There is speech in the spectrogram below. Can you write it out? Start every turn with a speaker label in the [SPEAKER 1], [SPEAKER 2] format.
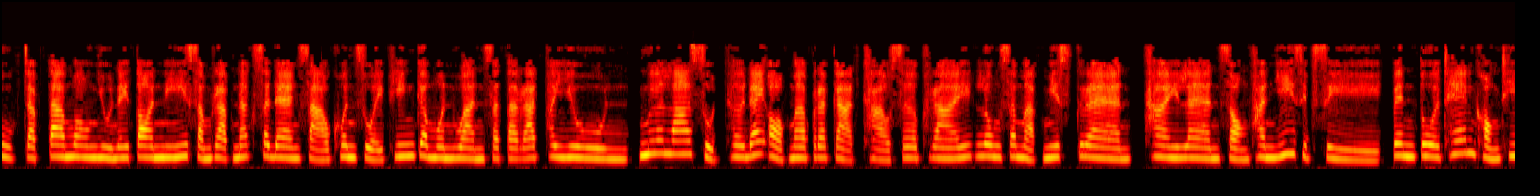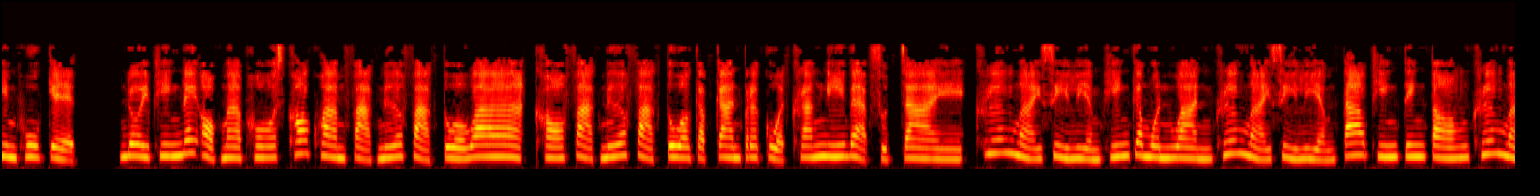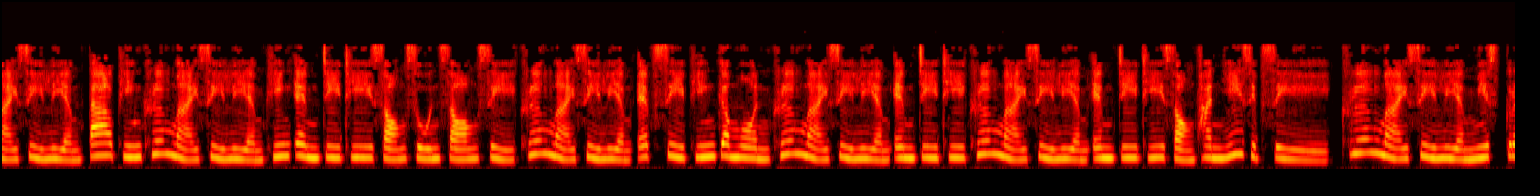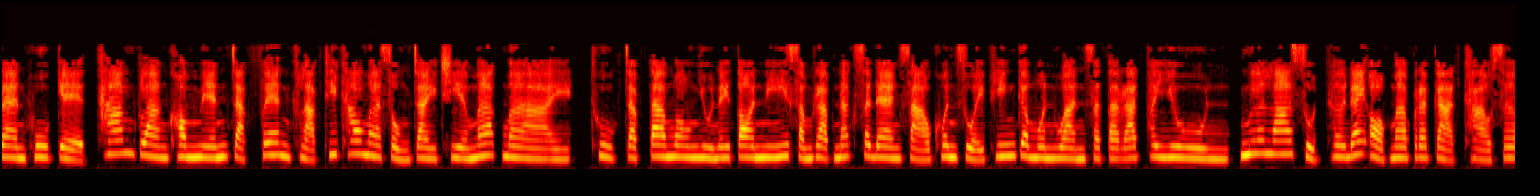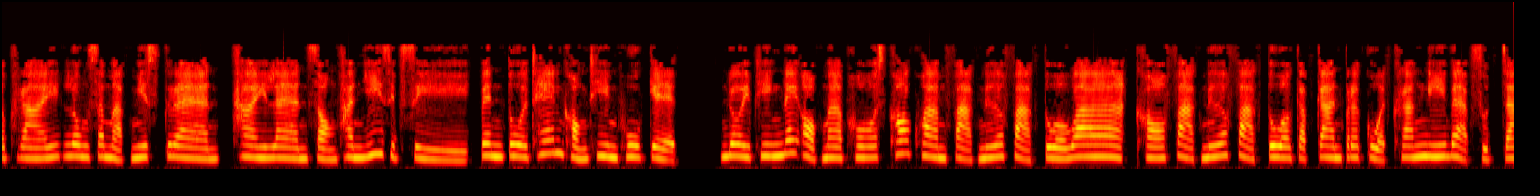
[SPEAKER 1] ถูกจับตามองอยู่ในตอนนี้สำหรับนักแสดงสาวคนสวยพิงค์กมลวันสตรัตพยูนเมื่อล่าสุดเธอได้ออกมาประกาศข่าวเซอร์ไพรส์ลงสมัครมิสแกรนด์ไทยแลนด์ 2024 เป็นตัวแทนของทีมภูเก็ต โดยพิงได้ออกมาโพสต์ข้อความฝากเนื้อฝากตัวว่า ขอฝากเนื้อฝากตัวกับการประกวดครั้งนี้แบบสุดใจ เครื่องหมายสี่เหลี่ยมพิงกมลวัน เครื่องหมายสี่เหลี่ยมต้าพิงติงตอง เครื่องหมายสี่เหลี่ยมต้าพิง เครื่องหมายสี่เหลี่ยมพิงค์ MGT 2024 เครื่องหมายสี่เหลี่ยม FC พิงกมล เครื่องหมายสี่เหลี่ยม MGT เครื่องหมายสี่เหลี่ยม MGT 2024 เครื่องหมายสี่เหลี่ยมมิสแกรนภูเก็ตท่ามกลางคอมเมนต์จากแฟนคลับที่เข้ามาส่งใจเชียร์มากมาย ถูกจับตามองอยู่ในตอนนี้สำหรับนักแสดงสาวคนสวยพิงค์กมลวันสตรัตพยูน เมื่อล่าสุดเธอได้ออกมาประกาศข่าวเซอร์ไพรส์ลงสมัครมิสแกรนด์ไทยแลนด์ 2024 เป็นตัวแทนของทีมภูเก็ต โดยพิงได้ออกมาโพสต์ข้อความฝากเนื้อฝากตัวว่า ขอฝากเนื้อฝากตัวกับการประกวดครั้งนี้แบบสุดใจ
